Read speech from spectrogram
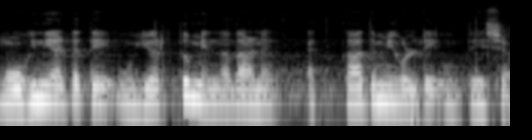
മോഹിനിയാട്ടത്തെ ഉയർത്തുമെന്നതാണ് അക്കാദമികളുടെ ഉദ്ദേശം.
